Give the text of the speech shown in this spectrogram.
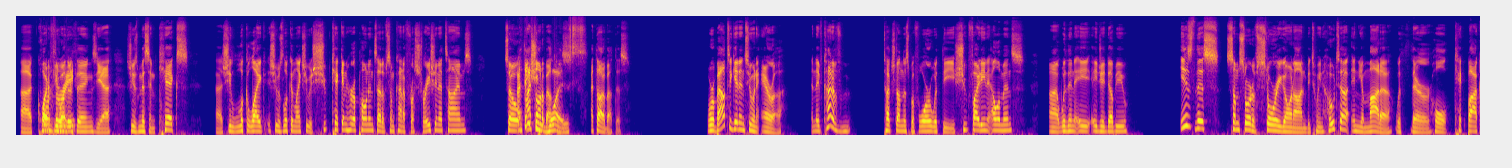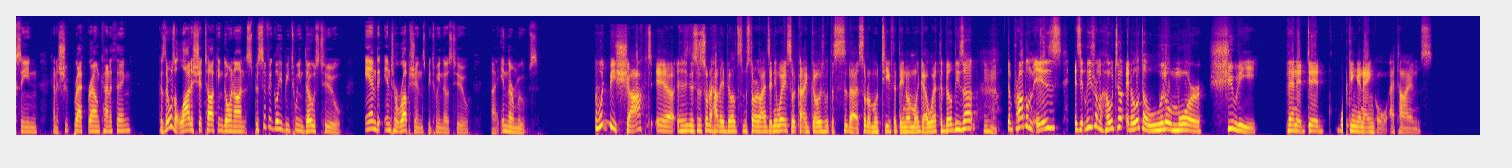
Uh, quite Or a few other things. Yeah, she was missing kicks. Uh, she looked like she was looking like she was shoot kicking her opponents out of some kind of frustration at times. So I think she thought about was. this. I thought about this. We're about to get into an era, and they've kind of touched on this before with the shoot fighting elements uh, within a- AJW. Is this some sort of story going on between Hotta and Yamada with their whole kickboxing kind of shoot background kind of thing? Because there was a lot of shit talking going on specifically between those two and interruptions between those two uh, in their moves. I wouldn't be shocked. Uh, this is sort of how they build some storylines anyway, so it kind of goes with the, the sort of motif that they normally go with to build these up. Mm-hmm. The problem is, is at least from Hotta, it looked a little more shooty than it did working an angle at times.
